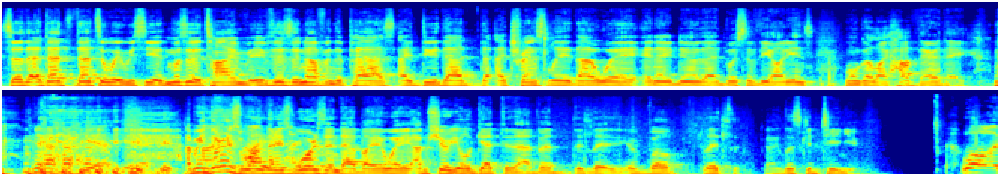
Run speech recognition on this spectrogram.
So that, that's, that's the way we see it. Most of the time, if there's enough in the past, I do that, I translate it that way, and I know that most of the audience won't go like, how dare they? I mean, there is one that is worse than that, by the way. I'm sure you'll get to that, but, uh, well, let's, let's continue. Well,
